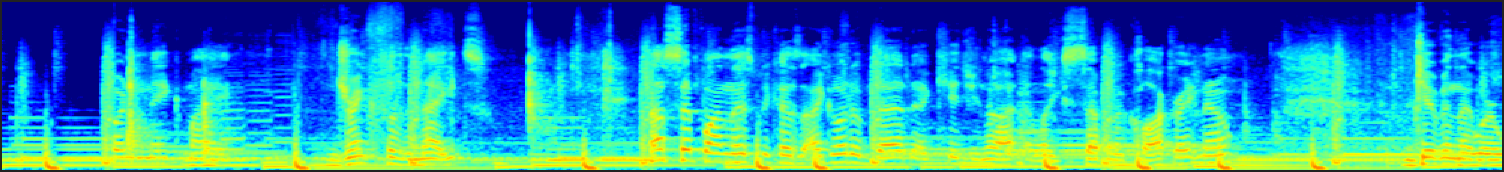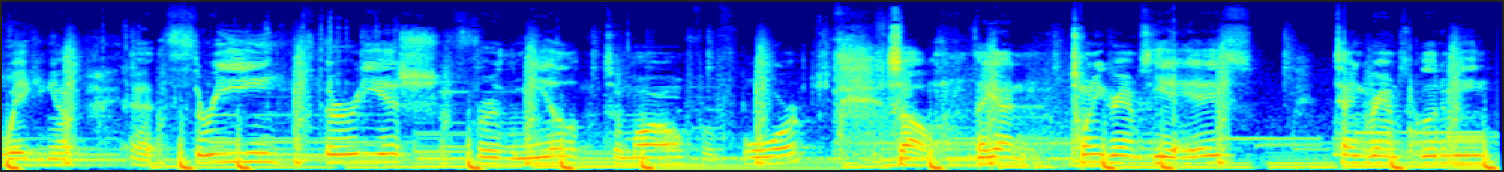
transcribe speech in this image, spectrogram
I'm going to make my drink for the night. I'll sip on this because I go to bed, I kid you not, at like 7 o'clock right now. Given that we're waking up at 3.30ish for the meal tomorrow for 4. So, again, 20 grams EAAs, 10 grams glutamine,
